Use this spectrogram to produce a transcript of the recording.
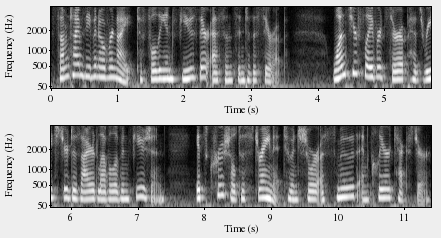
sometimes even overnight, to fully infuse their essence into the syrup. Once your flavored syrup has reached your desired level of infusion, it's crucial to strain it to ensure a smooth and clear texture.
